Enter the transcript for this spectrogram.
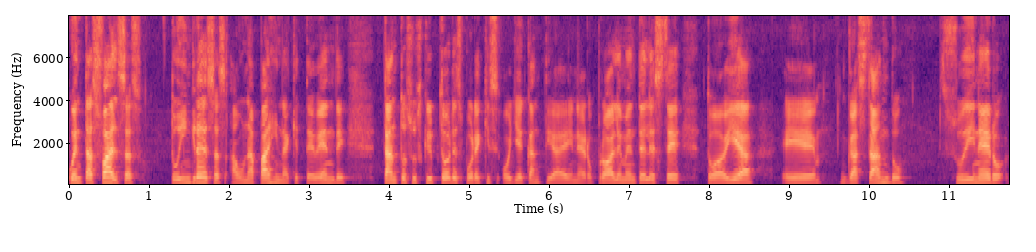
cuentas falsas. Tú ingresas a una página que te vende tantos suscriptores por X o Y cantidad de dinero. Probablemente él esté todavía eh, gastando su dinero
